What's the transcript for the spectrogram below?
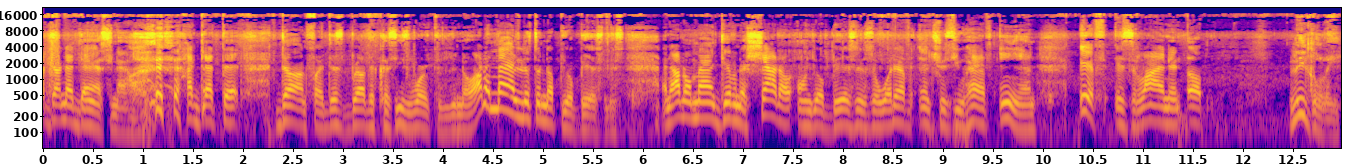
I done that dance now. I got that done for this brother because he's it. You know, I don't mind lifting up your business, and I don't mind giving a shout out on your business or whatever interest you have in, if it's lining up legally.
